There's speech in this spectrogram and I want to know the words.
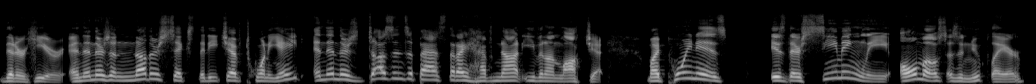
that are here. And then there's another six that each have 28. And then there's dozens of paths that I have not even unlocked yet. My point is, is there seemingly almost as a new player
